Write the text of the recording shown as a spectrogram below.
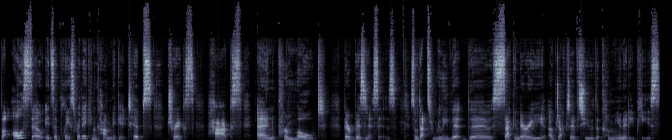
but also it's a place where they can come to get tips, tricks, hacks, and promote their businesses. So that's really the the secondary objective to the community piece.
